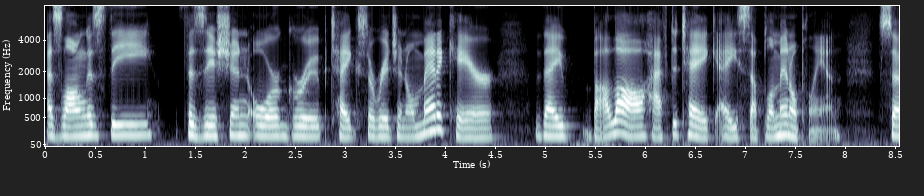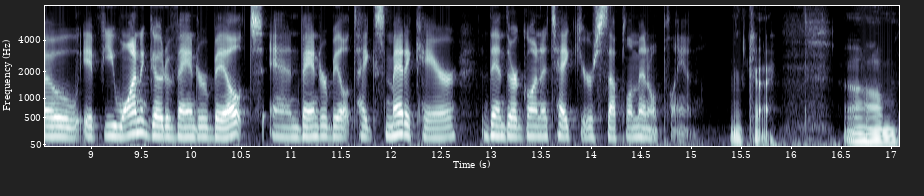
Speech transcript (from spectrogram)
as long as the physician or group takes original Medicare, they by law have to take a supplemental plan. So if you want to go to Vanderbilt and Vanderbilt takes Medicare, then they're going to take your supplemental plan. Okay um,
